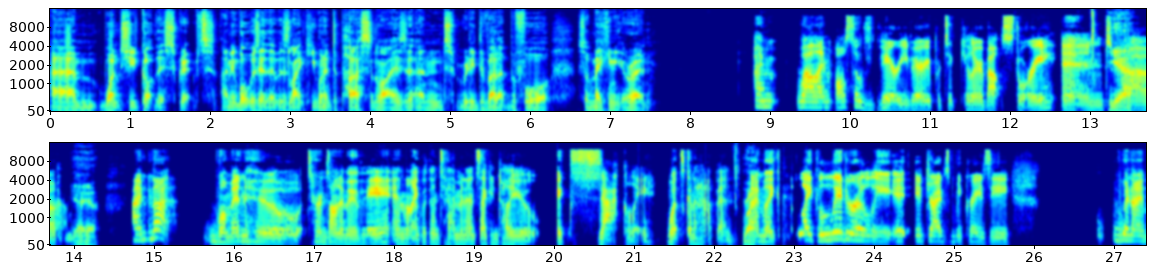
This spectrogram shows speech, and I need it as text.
um once you'd got this script? I mean, what was it that was like you wanted to personalize it and really develop before sort of making it your own? i'm well i'm also very very particular about story and Yeah. um, Yeah, yeah. i'm that woman who turns on a movie and like within 10 minutes i can tell you exactly what's going to happen Right. i'm like like literally it, it drives me crazy when i'm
